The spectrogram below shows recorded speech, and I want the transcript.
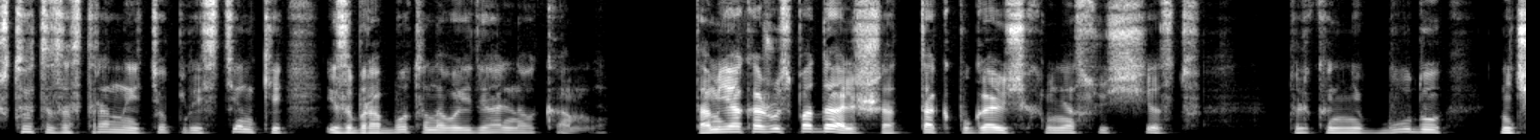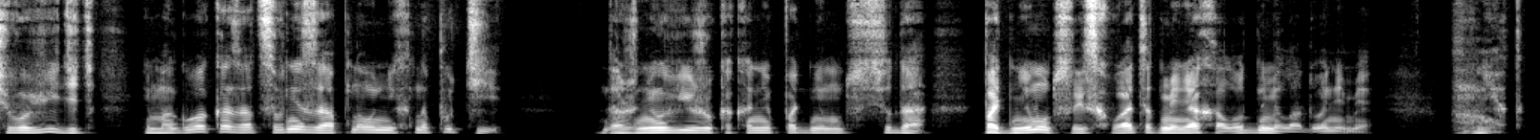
Что это за странные теплые стенки из обработанного идеального камня? Там я окажусь подальше от так пугающих меня существ. Только не буду ничего видеть и могу оказаться внезапно у них на пути. Даже не увижу, как они поднимутся сюда, поднимутся и схватят меня холодными ладонями. Нет,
